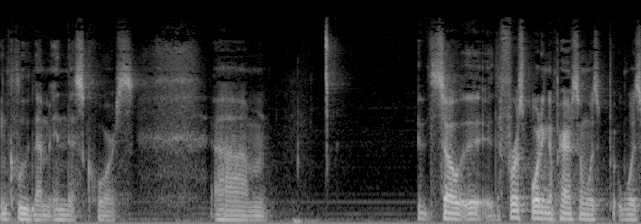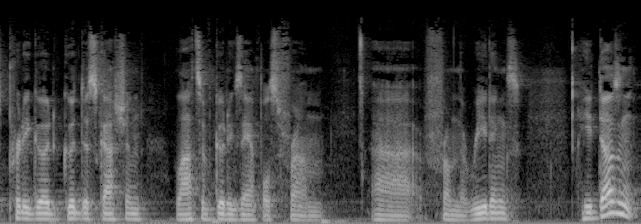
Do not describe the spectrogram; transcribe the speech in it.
include them in this course. Um, so uh, the first boarding comparison was was pretty good. Good discussion. Lots of good examples from uh, from the readings. He doesn't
